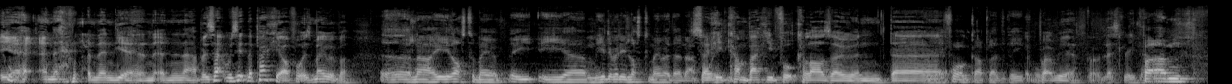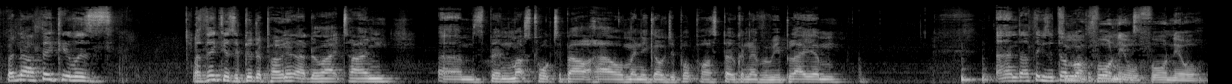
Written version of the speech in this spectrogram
yeah, and then, and then yeah, and, and then that happened. Is that was it the Pacquiao? I thought it was Mayweather. Uh, no, he lost to Mayweather. He, he um, he'd already lost to Mayweather at that So point. he'd come back. He fought Collazo and uh, He fought a couple other people. but yeah, but let's leave that. But um, but no, I think it was. I think it's a good opponent at the right time. Um, it's been much talked about how many goals you put past Stoke and never replay him. And I think it's a So we won 4 0, 4 0,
